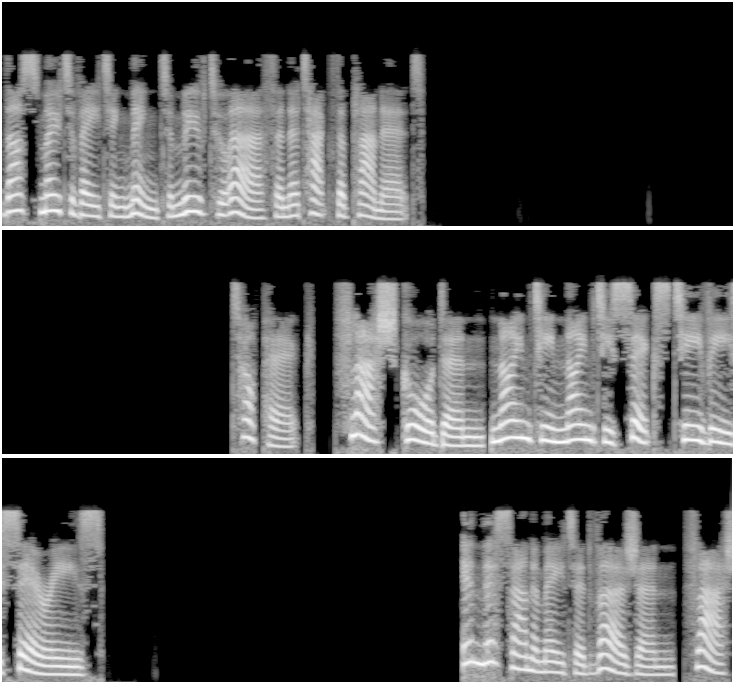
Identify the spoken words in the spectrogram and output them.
thus motivating Ming to move to Earth and attack the planet. Flash Gordon 1996 TV series In this animated version, Flash,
